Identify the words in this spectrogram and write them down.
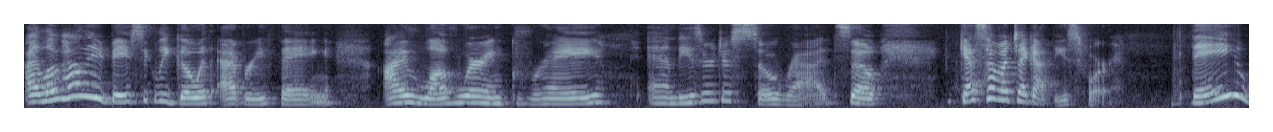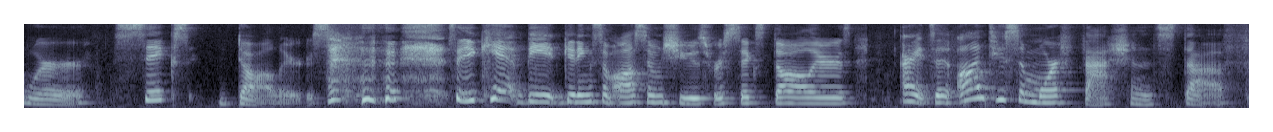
I love how they basically go with everything. I love wearing gray and these are just so rad. So guess how much I got these for? They were $6. so you can't beat getting some awesome shoes for $6. All right, so on to some more fashion stuff.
